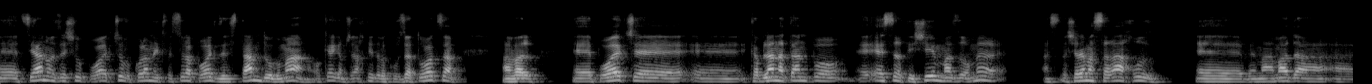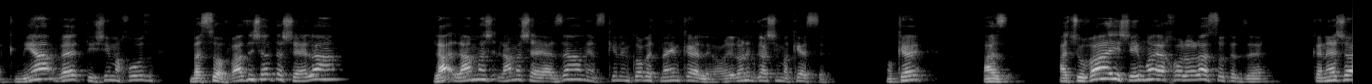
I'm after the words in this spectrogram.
אה, ציינו איזשהו פרויקט, שוב כולם נתפסו לפרויקט, זה סתם דוגמה, אוקיי, גם שלחתי את זה בקבוצת וואטסאפ, אבל פרויקט שקבלן נתן פה 10.90, מה זה אומר? לשלם 10% אה, במעמד הקנייה ו-90% בסוף. ואז נשאלת השאלה, למה, למה שהיזם יסכים למכור בתנאים כאלה? הרי לא נפגש עם הכסף, אוקיי? אז התשובה היא שאם הוא היה יכול לא לעשות את זה, כנראה שהוא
